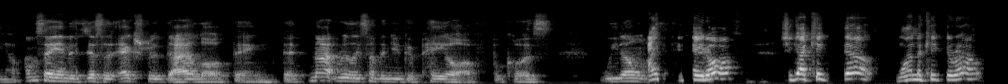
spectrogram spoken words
You know, I'm saying it's just an extra dialogue thing that not really something you could pay off because we don't. I paid off. She got kicked out. Wanda kicked her out.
